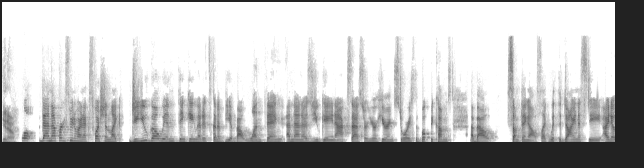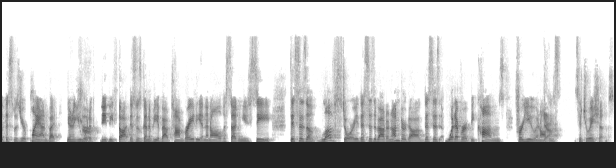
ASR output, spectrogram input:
you know. Well, then that brings me to my next question. Like, do you go in thinking that it's going to be about one thing? And then as you gain access or you're hearing stories, the book becomes about something else like with the dynasty i know this was your plan but you know you sure. would have maybe thought this was going to be about tom brady and then all of a sudden you see this is a love story this is about an underdog this is whatever it becomes for you in all yeah. these situations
